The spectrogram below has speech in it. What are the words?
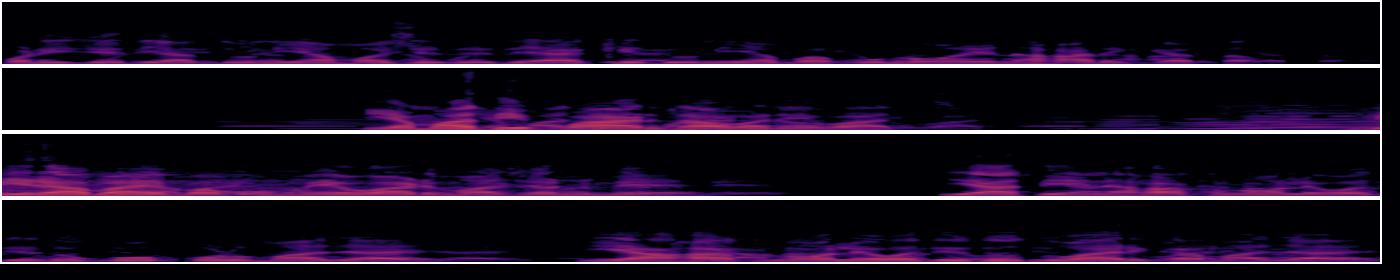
પણ એ જેથી આ દુનિયામાં છે તેથી આખી દુનિયા બાપુ નો એને હારે કહેતા એમાંથી પાર થવાની વાત છે. મીરાબાઈ બાપુ મેવાડમાં જન્મે. ત્યાંથી એને હક નો લેવા દીધો, ગોકુળમાં જાય. ત્યાં હક નો લેવા દીધો, દ્વારકામાં જાય.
